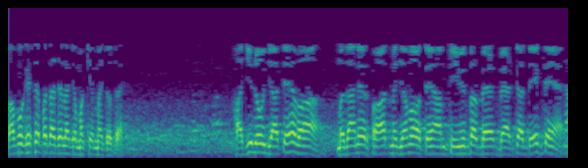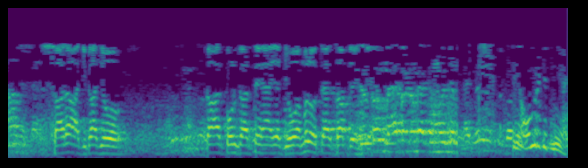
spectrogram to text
آپ کو کیسے پتا چلا کہ مکے میچ ہوتا ہے؟ حاجی لوگ جاتے ہیں وہاں مدان عرفات میں جمع ہوتے ہیں ہم ٹی وی پر بیٹھ کر دیکھتے ہیں۔ سارا آج کا جو کارکن کرتے ہیں یا جو عمل ہوتا ہے سب دیکھتے ہیں۔ عمر کتنی ہے؟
